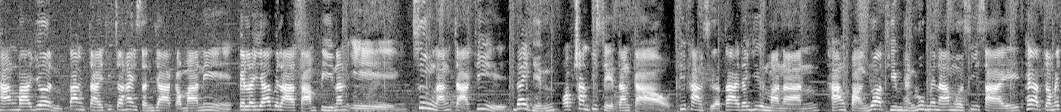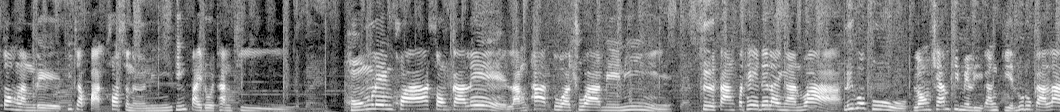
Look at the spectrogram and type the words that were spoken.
ทางบาเยิร์นตั้งใจที่จะให้สัญญากับมาเน่เป็นระยะเวลา 3 ปีนั่นเอง ซึ่งหลังจากที่ได้เห็นออปชั่นพิเศษดังกล่าว ที่ทางเสือใต้ได้ยื่นมานั้น ทางฝั่งยอดทีมแห่งลุ่มแม่น้ำเมอร์ซี่ไซด์แทบจะไม่ต้องลังเลที่จะปัดข้อเสนอนี้ทิ้งไปโดยทันทีหงเลงคว้าซองกาเล่ หลังพลาดตัวชัวเมนี่ สื่อต่างประเทศได้รายงานว่าลิเวอร์พูลรองแชมป์พรีเมียร์ลีกอังกฤษฤดูกาลล่า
